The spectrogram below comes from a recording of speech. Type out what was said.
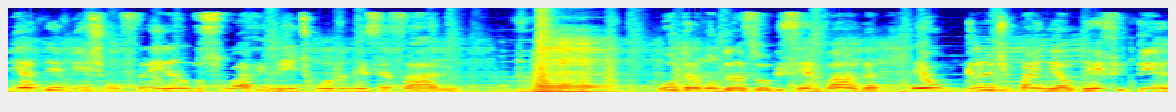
e até mesmo freando suavemente quando necessário. Outra mudança observada é o grande painel TFT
